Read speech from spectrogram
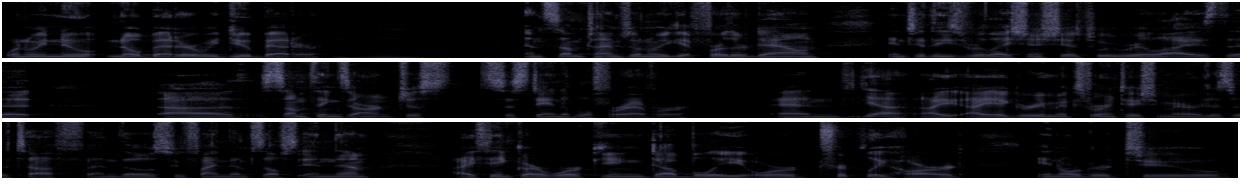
when we knew, know better, we do better. Mm-hmm. And sometimes when we get further down into these relationships, we realize that uh, some things aren't just sustainable forever. And yeah, I, I agree. Mixed orientation marriages are tough, and those who find themselves in them, I think, are working doubly or triply hard in order to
